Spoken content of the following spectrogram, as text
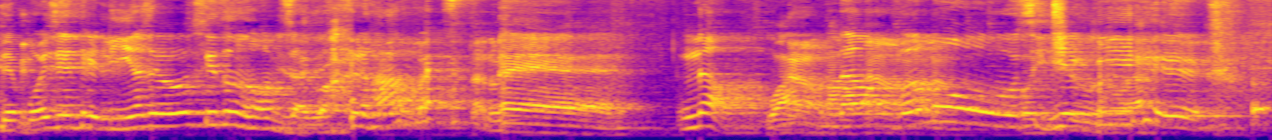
Depois, entre linhas, eu cito nomes agora. Ah, vai citar É. Não. Guarda, Não, não, vamos Ô, seguir tio, aqui.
